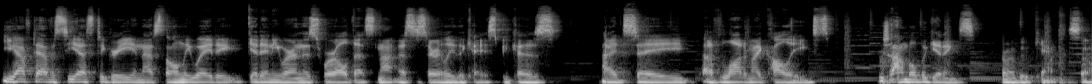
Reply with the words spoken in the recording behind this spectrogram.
you have to have a CS degree and that's the only way to get anywhere in this world, that's not necessarily the case because I'd say a lot of my colleagues, humble beginnings from a boot camp. So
